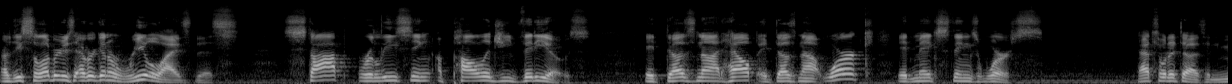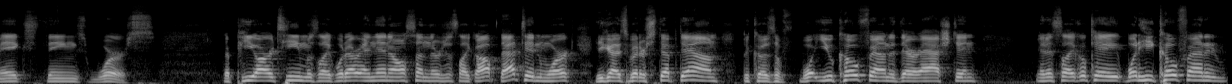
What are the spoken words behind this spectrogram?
Are these celebrities ever going to realize this? Stop releasing apology videos. It does not help, it does not work, it makes things worse. That's what it does. It makes things worse. The PR team was like, whatever. And then all of a sudden they're just like, oh, that didn't work. You guys better step down because of what you co founded there, Ashton. And it's like, okay, what he co founded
